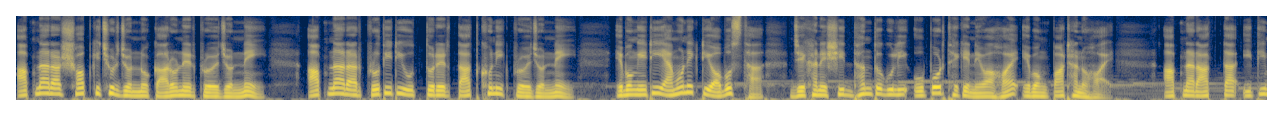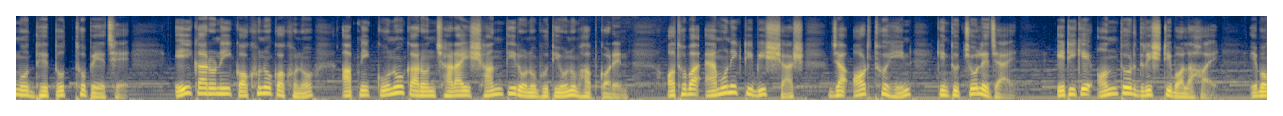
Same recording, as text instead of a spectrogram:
আপনার আর সব কিছুর জন্য কারণের প্রয়োজন নেই। আপনার আর প্রতিটি উত্তরের তাৎক্ষণিক প্রয়োজন নেই, এবং এটি এমন একটি অবস্থা যেখানে সিদ্ধান্তগুলি ওপর থেকে নেওয়া হয় এবং পাঠানো হয়। আপনার আত্মা ইতিমধ্যে তথ্য পেয়েছে। এই কারণেই কখনো কখনো আপনি কোনো কারণ ছাড়াই শান্তির অনুভূতি অনুভব করেন, অথবা এমন একটি বিশ্বাস যা অর্থহীন কিন্তু চলে যায়, এটিকে অন্তর্দৃষ্টি বলা হয়, এবং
